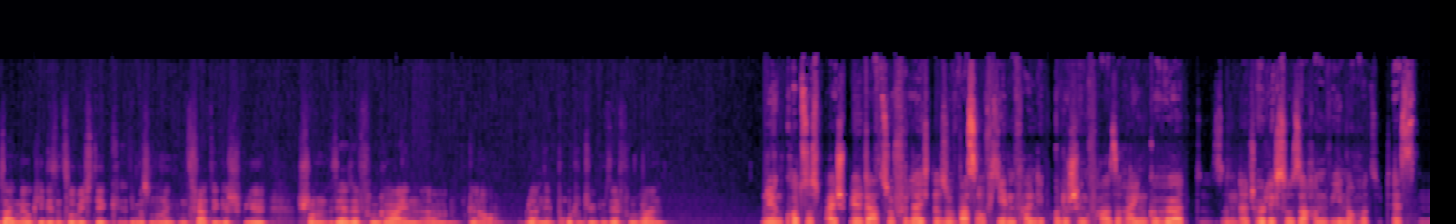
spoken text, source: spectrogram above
sagen wir, okay, die sind so wichtig, die müssen unbedingt ins fertige Spiel schon sehr, sehr früh rein, ähm, genau, oder in den Prototypen sehr früh rein. Ein kurzes Beispiel dazu vielleicht, also was auf jeden Fall in die Polishing-Phase reingehört, sind natürlich so Sachen wie nochmal zu testen,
